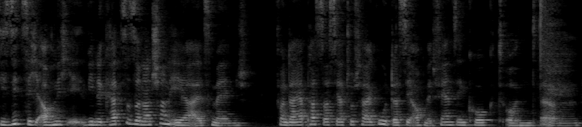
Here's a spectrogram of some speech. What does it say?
die sieht sich auch nicht wie eine Katze, sondern schon eher als Mensch. Von daher passt das ja total gut, dass sie auch mit Fernsehen guckt und, ähm,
